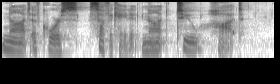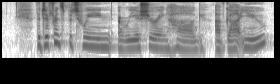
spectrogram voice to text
not, of course, suffocated, not too hot. The difference between a reassuring hug, I've got you,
